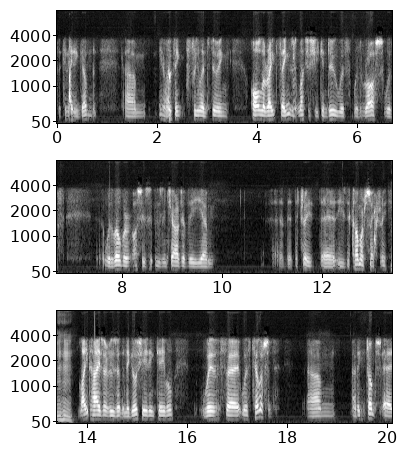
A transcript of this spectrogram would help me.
the Canadian government. Um, you know, I think Freeland's doing all the right things as much as she can do with with Ross, with with Wilbur Ross, who's, who's in charge of the um, uh, the, the trade. Uh, he's the commerce secretary. Mm-hmm. Lighthizer, who's at the negotiating table with uh, with Tillerson. Um, I think Trump's uh,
